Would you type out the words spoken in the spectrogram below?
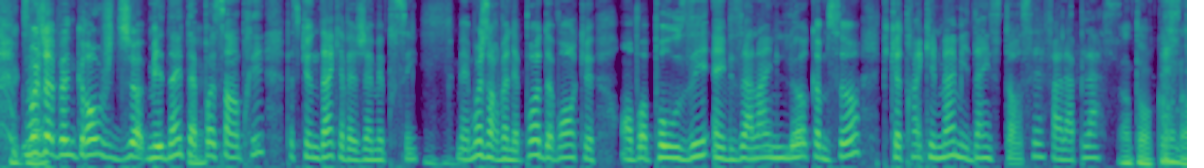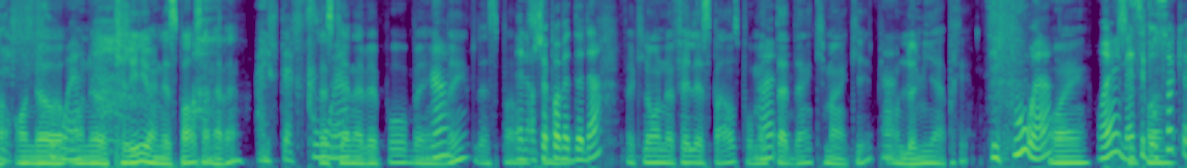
moi, j'avais une grosse job. Mes dents n'étaient pas centrées parce qu'il y a une dent qui n'avait jamais poussé. Mhm. Mais moi, je n'en revenais pas de voir qu'on va poser un Invisalign là, comme ça, puis que tranquillement, mes dents se tassaient à la place. En ton cas, on, a, hein? on, a, créé un espace en avant. c'était fou. Parce hein? qu'il n'y en avait pas bien, bien l'espace. Alors, je ne vais pas mettre dedans. Fait que là, on a fait l'espace pour mettre ta dent qui manquait, puis on l'a mis après. C'est fou, hein? Oui. Oui, mais c'est pour ça que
